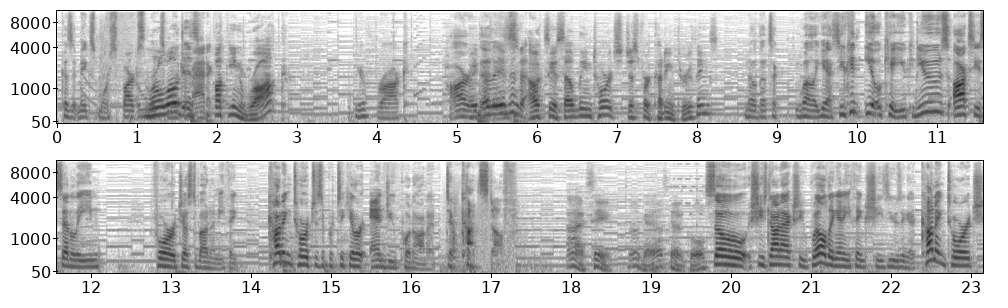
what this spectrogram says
because it makes more sparks. And Rollout is fucking rock? You're rock. Hard. Wait, that is. isn't oxyacetylene torch just for cutting through things? No, that's a well. Yes, you can. Okay, you can use oxyacetylene for just about anything. Cutting torch is a particular end you put on it to cut stuff. Ah, I see. Okay, that's kind of cool. So she's not actually welding anything. She's using a cutting torch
